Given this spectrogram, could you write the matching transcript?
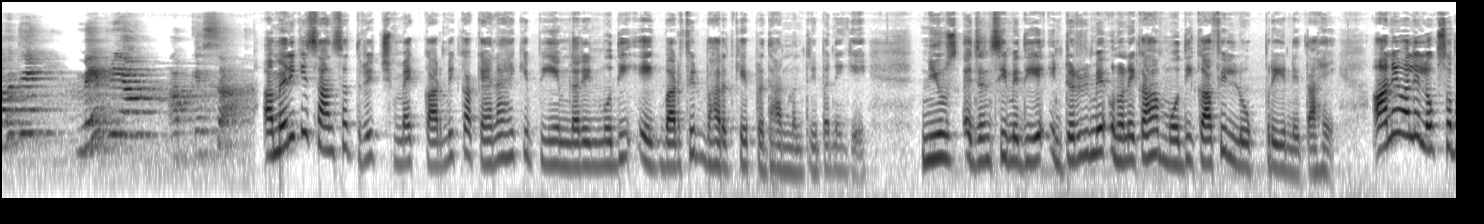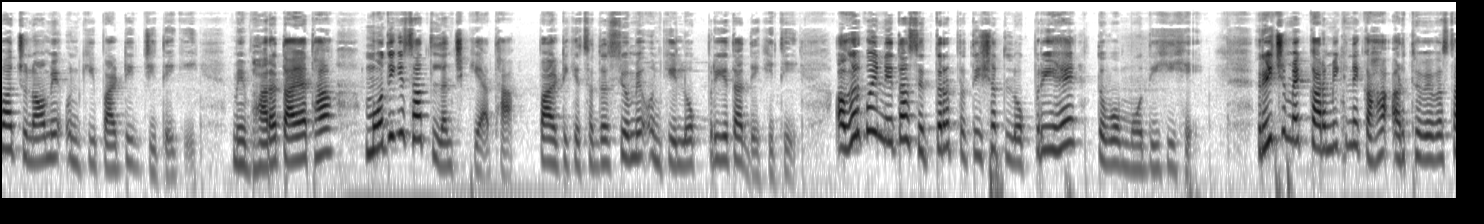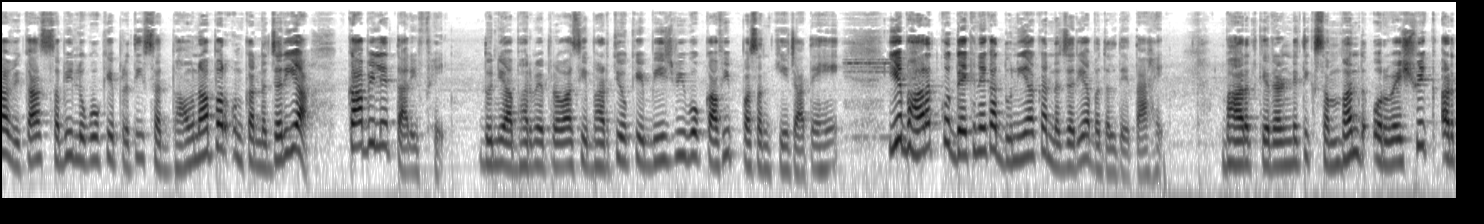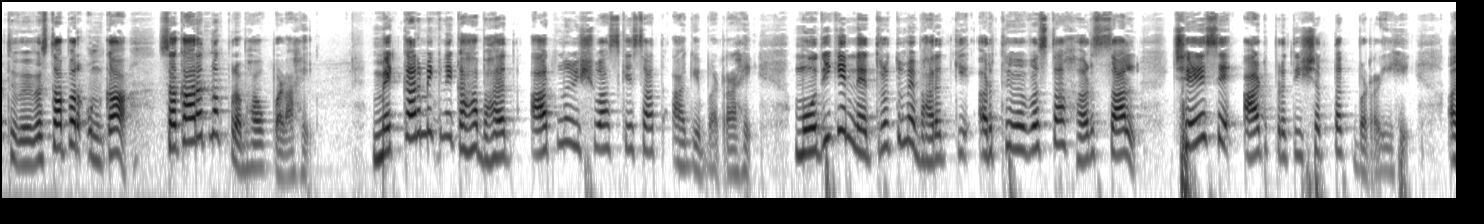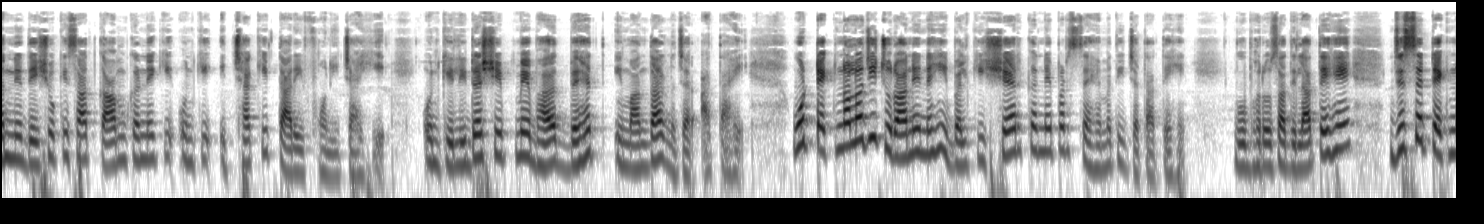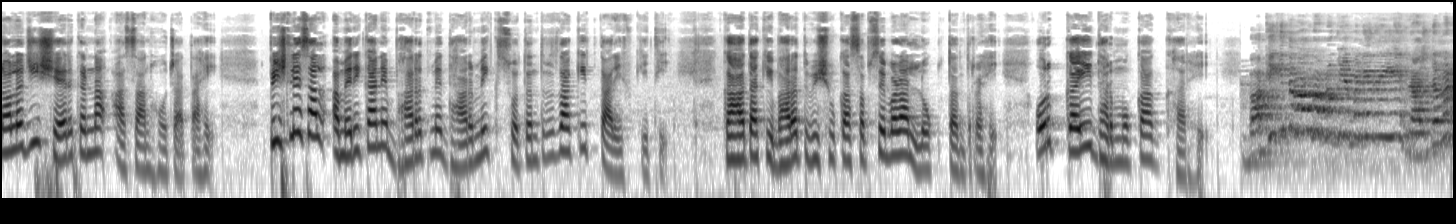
स्वागत है मैं प्रिया आपके साथ। अमेरिकी सांसद रिच मैक कार्मिक का कहना है कि पीएम नरेंद्र मोदी एक बार फिर भारत के प्रधानमंत्री बनेंगे। न्यूज़ एजेंसी में दिए इंटरव्यू में उन्होंने कहा, मोदी काफ़ी लोकप्रिय नेता है। आने वाले लोकसभा चुनाव में उनकी पार्टी जीतेगी। मैं भारत आया था, मोदी के साथ लंच किया था। पार्टी के सदस्यों में उनकी लोकप्रियता देखी थी। अगर कोई नेता सत्तर प्रतिशत लोकप्रिय है तो वो मोदी ही है। रिच मैक ने कहा, अर्थव्यवस्था विकास सभी लोगों के प्रति सद्भावना पर उनका नज़रिया काबिल तारीफ़ है। दुनिया भर में प्रवासी भारतीयों के बीच भी वो काफ़ी पसंद किए जाते हैं। ये भारत को देखने का दुनिया का नज़रिया बदल देता है। भारत के रणनीतिक संबंध और वैश्विक अर्थव्यवस्था पर उनका सकारात्मक प्रभाव पड़ा है। मैकार्मिक ने कहा, भारत आत्मविश्वास के साथ आगे बढ़ रहा है। मोदी के नेतृत्व में भारत की अर्थव्यवस्था हर साल छह से आठ प्रतिशत तक बढ़ रही है। अन्य देशों के साथ काम करने की उनकी इच्छा की तारीफ़ होनी चाहिए। उनकी लीडरशिप में भारत बेहद ईमानदार नज़र आता है। वो टेक्नोलॉजी चुराने नहीं, बल्कि शेयर करने पर सहमति जताते हैं। वो भरोसा दिलाते हैं, जिससे टेक्नोलॉजी शेयर करना आसान हो जाता है। पिछले साल अमेरिका ने भारत में धार्मिक स्वतंत्रता की तारीफ़ की थी। कहा था कि भारत विश्व का सबसे बड़ा लोकतंत्र है और कई धर्मों का घर है। बाकी की तमाम खबरों के लिए बने रहिए राजनामा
